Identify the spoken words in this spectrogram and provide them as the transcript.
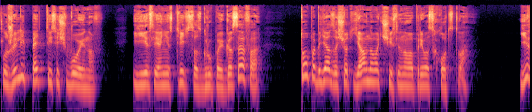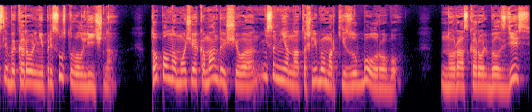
служили 5000 воинов, и если они встретятся с группой Газефа, то победят за счет явного численного превосходства. Если бы король не присутствовал лично, то полномочия командующего, несомненно, отошли бы маркизу Болробу. Но раз король был здесь,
